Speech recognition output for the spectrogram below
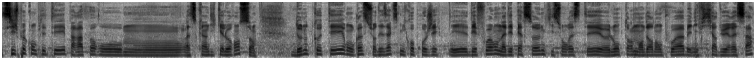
si je peux compléter par rapport au, hum, à ce qu'a indiqué Laurence, de notre côté, on reste sur des axes micro-projets. Et des fois, on a des personnes qui sont restées euh, longtemps demandeurs d'emploi, bénéficiaires du RSA.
